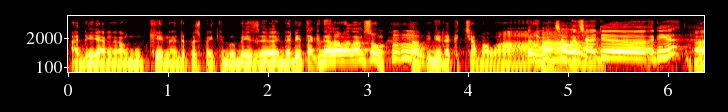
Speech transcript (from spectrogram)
ada yang uh, mungkin ada perspektif berbeza dan dia tak kenal awak langsung, hmm. tapi dia dah kecam awak. Macam-macam ada dia Ha?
